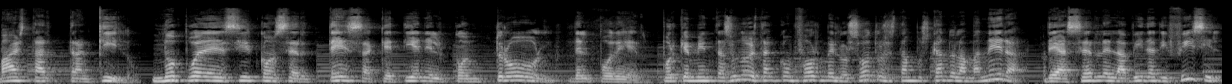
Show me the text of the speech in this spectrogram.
va a estar tranquilo no puede decir con certeza que tiene el control del poder, porque mientras uno está conforme, los otros están buscando la manera de hacerle la vida difícil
